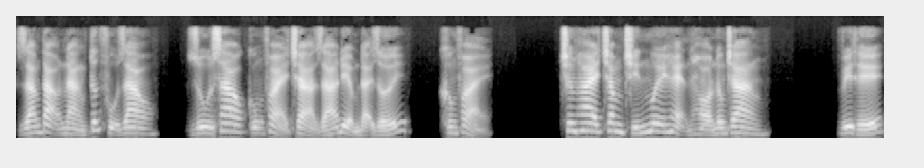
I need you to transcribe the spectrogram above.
Dám tạo nàng tức phụ giao, dù sao cũng phải trả giá điểm đại giới, không phải. chương 290 hẹn hò nông trang. Vì thế,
